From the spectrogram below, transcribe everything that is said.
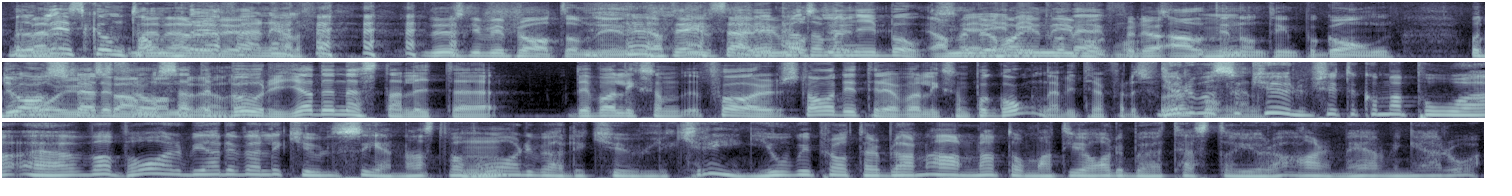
Men då blir det skumtomtar men i affären i alla fall. Nu ska vi prata om din... Jag tänkte så här, Vi vi pratar om måste, en ny bok. Ja, men du har ju en ny bok, för du har alltid Mm. någonting på gång. Och du avslöjade för oss att det började nästan lite, det var liksom förstadiet till det var liksom på gång när vi träffades förra Ja, det var gången. så kul. Vi försökte komma på eh, vad var Vi hade väldigt kul senast. Vad Mm. var det vi hade kul kring? Jo, vi pratade bland annat om att jag hade börjat testa att göra armhävningar och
